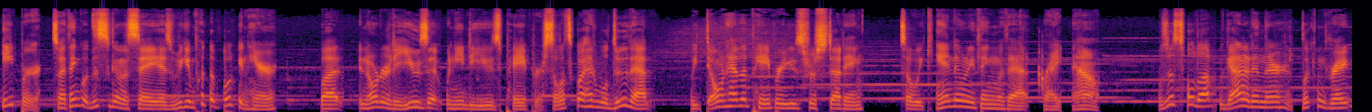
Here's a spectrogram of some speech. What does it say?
paper. So I think what this is going to say is we can put the book in here, but in order to use it, we need to use paper. So let's go ahead, we'll do that. We don't have the paper used for studying, so we can't do anything with that right now. We'll just hold up, we got it in there, it's looking great.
